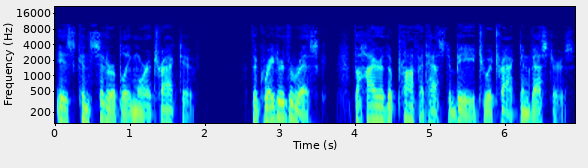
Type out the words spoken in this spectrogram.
is considerably more attractive. The greater the risk, the higher the profit has to be to attract investors.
